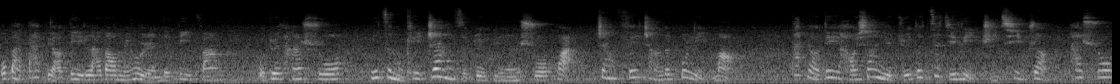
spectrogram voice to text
我把大表弟拉到没有人的地方，我对他说：“你怎么可以这样子对别人说话？这样非常的不礼貌。”大表弟好像也觉得自己理直气壮。他说：“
